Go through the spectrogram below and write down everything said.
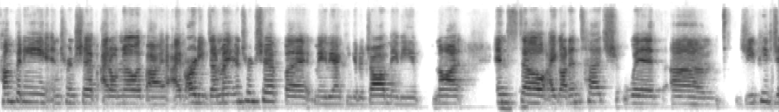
company internship. I don't know if I I've already done my internship, but maybe I can get a job, maybe not. And so I got in touch with um, GPJ,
